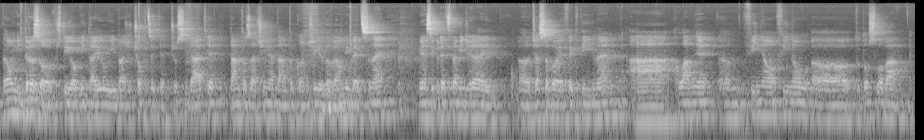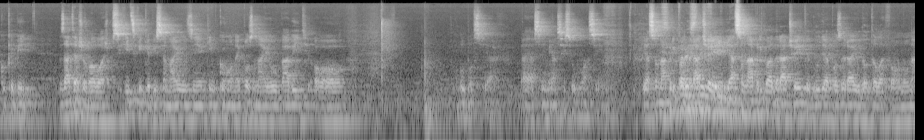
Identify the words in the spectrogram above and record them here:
veľmi drzo vždy opýtajú iba, že čo chcete, čo si dáte, tam to začína, tam to končí, je to veľmi vecné. Viem si predstaviť, že aj časovo efektívne a hlavne Fínov, Fínov to doslova ako keby zaťažovalo až psychicky, keby sa majú s niekým, koho nepoznajú, baviť o hlúpostiach a ja s nimi asi súhlasím. Ja som, napríklad radšej, ja som napríklad radšej, keď ľudia pozerajú do telefónu na,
